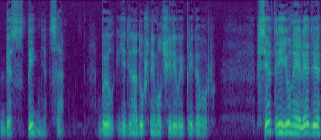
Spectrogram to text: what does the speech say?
«Бесстыдница!» — был единодушный молчаливый приговор. Все три юные леди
